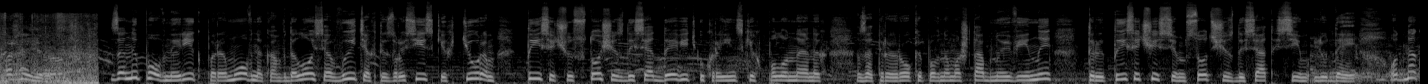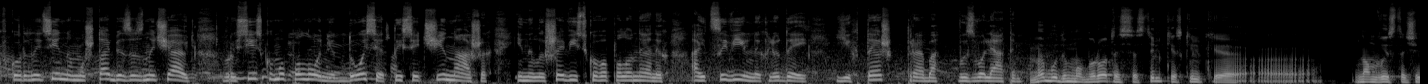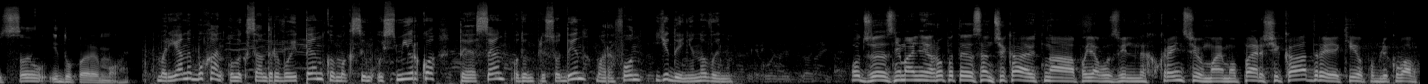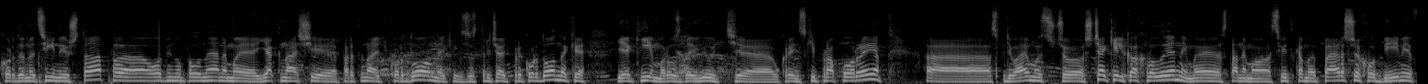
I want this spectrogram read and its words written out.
Аж не вірю. За неповний рік перемовникам вдалося витягти з російських тюрем 1169 українських полонених. За три роки повномасштабної війни 3767 людей. Однак в координаційному штабі зазначають, в російському полоні досі тисячі наших і не лише військовополонених, а й цивільних людей. Їх теж треба визволяти. Ми будемо боротися стільки, скільки е, нам вистачить сил і до перемоги. Мар'яна Бухан, Олександр Войтенко, Максим Осьмірко, ТСН 1+,1, Марафон. Єдині новини. Отже, знімальні групи ТСН чекають на появу звільнених українців. Маємо перші кадри, які опублікував координаційний штаб е, обміну полоненими. Як наші перетинають кордон, яких зустрічають прикордонники, яким роздають е, українські прапори. Е, Сподіваємось, що ще кілька хвилин, і ми станемо свідками перших обіймів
